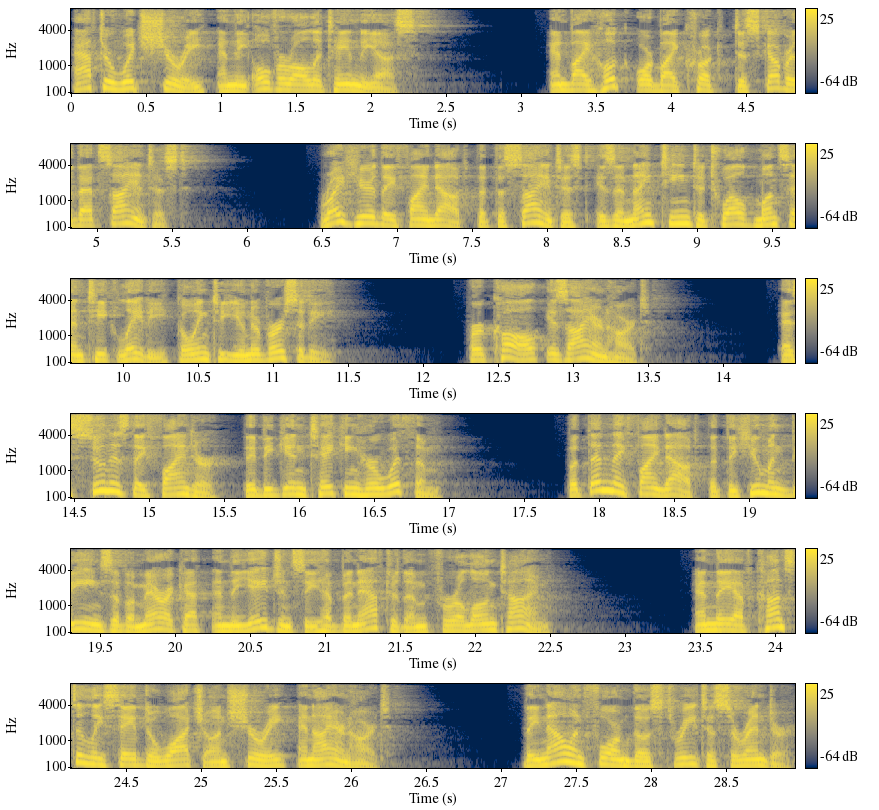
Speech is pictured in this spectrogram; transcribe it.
After which Shuri and the overall attain the us. And by hook or by crook discover that scientist. Right here they find out that the scientist is a 19 to 12 months antique lady going to university. Her call is Ironheart. As soon as they find her, they begin taking her with them. But then they find out that the human beings of America and the agency have been after them for a long time. And they have constantly saved a watch on Shuri and Ironheart. They now inform those three to surrender.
